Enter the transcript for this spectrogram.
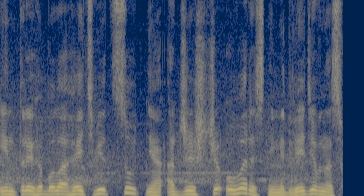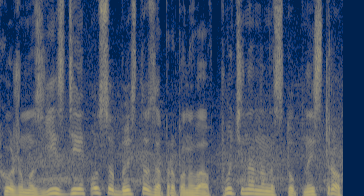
Інтрига була геть відсутня, адже ще у вересні Медведєв на схожому з'їзді особисто запропонував Путіна на наступний строк.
